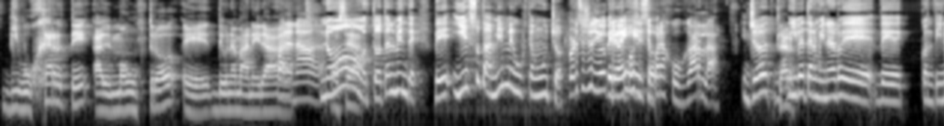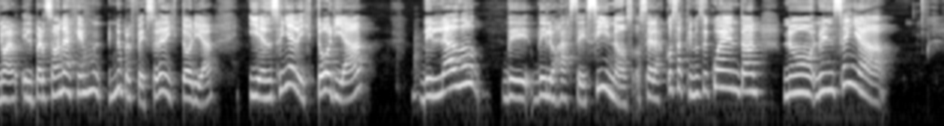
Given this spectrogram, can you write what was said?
dibujarte al monstruo eh, de una manera... Para nada. No, o sea- totalmente. De- y eso también me gusta mucho. Por eso yo digo Pero que no hay es posición eso. para juzgarla. Yo Claro. iba a terminar de, de continuar. El personaje es un- es una profesora de historia y enseña la historia del lado de, de los asesinos. O sea, las cosas que no se cuentan. No, no enseña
